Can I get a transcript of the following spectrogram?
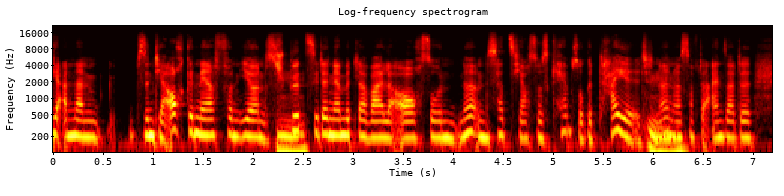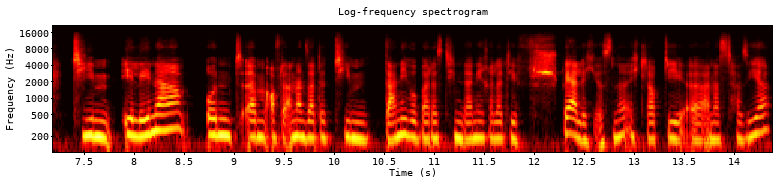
die anderen sind ja auch genervt von ihr und das Mhm. spürt sie dann ja mittlerweile auch so. Ne? Und es hat sich auch so das Camp so geteilt. Ne? Mhm. Du hast auf der einen Seite Team Elena und ähm, auf der anderen Seite Team Dani, wobei das Team Dani relativ spärlich ist. Ne? Ich glaube, die äh, Anastasia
